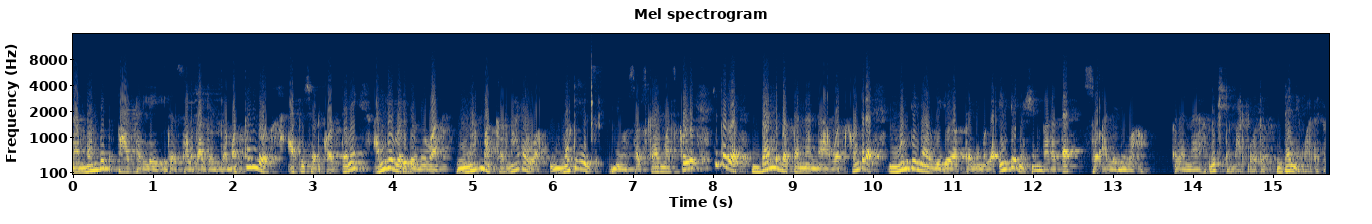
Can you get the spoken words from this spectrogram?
ನಮ್ಮ ಮುಂದಿನ ಪಾರ್ಟ್ ಅಲ್ಲಿ ಇದರ ಸಲುವಾಗಿ ಅಂತ ಮತ್ತೊಂದು ಎಪಿಸೋಡ್ ಕೊಡ್ತೇನೆ. ಅಲ್ಲಿವರೆಗೂ ನೀವು ನಮ್ಮ ಕರ್ನಾಟಕ ಮೋಟಿವ್ಸ್ ನೀವು ಸಬ್ಸ್ಕ್ರೈಬ್ ಮಾಡಿಸ್ಕೊಳ್ಳಿ. ಜೊತೆಗೆ ಬೆಲ್ ಬಟನ್ ಅನ್ನ ಒತ್ಕೊಂಡ್ರೆ ಮುಂದಿನ ವಿಡಿಯೋ ನಿಮಗೆ ಇಂಟಿಮೇಶನ್ ಬರುತ್ತೆ. ಸೊ ಅಲ್ಲಿ ನೀವು ಅದನ್ನ ವೀಕ್ಷಣೆ ಮಾಡಬಹುದು ಧನ್ಯವಾದಗಳು.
